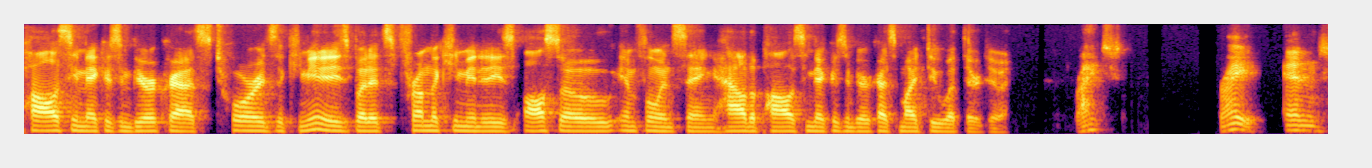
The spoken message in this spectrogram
policymakers and bureaucrats towards the communities, but it's from the communities also influencing how the policymakers and bureaucrats might do what they're doing. right right and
